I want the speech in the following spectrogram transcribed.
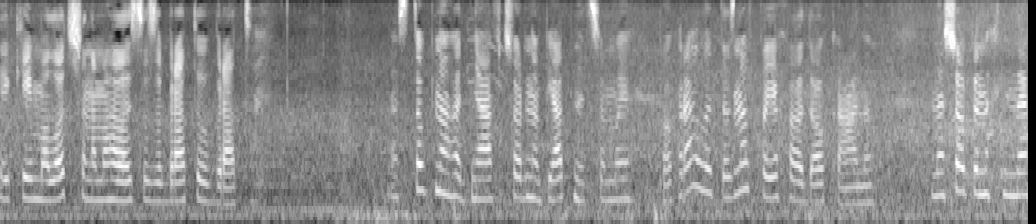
який молодша намагалася забрати у брата. Наступного дня в Чорну п'ятницю ми пограли та знов поїхали до океану. На шопінг не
